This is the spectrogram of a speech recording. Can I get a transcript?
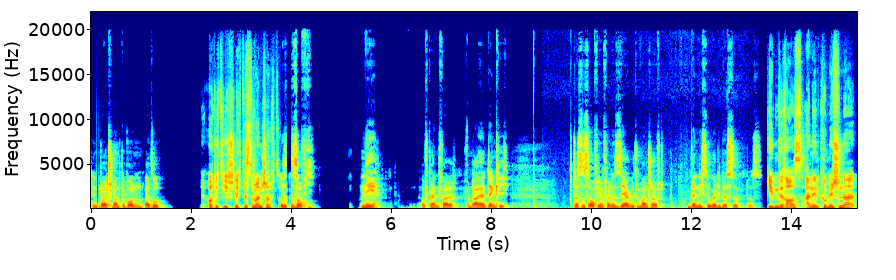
in Deutschland gewonnen. Also. Ja, auch nicht die schlechteste Mannschaft. So. Es ist auf. Nee, auf keinen Fall. Von daher denke ich, das ist auf jeden Fall eine sehr gute Mannschaft, wenn nicht sogar die beste. Das Geben wir raus an den Commissioner.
